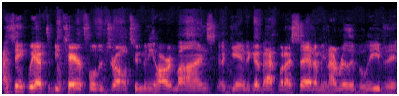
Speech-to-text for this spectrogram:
I think we have to be careful to draw too many hard lines. Again, to go back what I said, I mean, I really believe that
